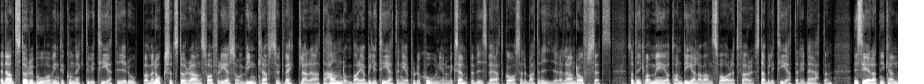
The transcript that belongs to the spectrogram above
ett allt större behov av interkonnektivitet i Europa, men också ett större ansvar för er som vindkraftsutvecklare att ta hand om variabiliteten i er produktion genom exempelvis vätgas eller batterier eller andra offsets, så att ni kan vara med och ta en del av ansvaret för stabiliteten i näten. Ni ser att ni kan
